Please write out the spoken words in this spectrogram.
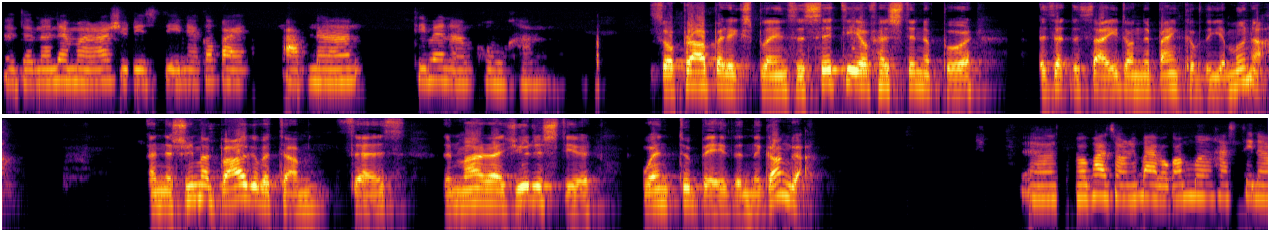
หลังจากนั้นเนี่ยมาราชยุดิสตีเนี่ยก็ไปอาบน้ำที่แม่น้ำคงคา So Prabhupada explains the city of Hastinapur is at the side on the bank of the Yamuna. And the Srimad Bhagavatam says that Maharaj Yudhisthira went to bathe in the Ganga. พระพานสอนอธิบายบอกว่าเมืองฮัสตินา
